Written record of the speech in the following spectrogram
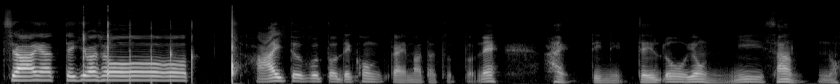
チャーやっていきましょうはい、ということで、今回またちょっとね、はい、0423の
